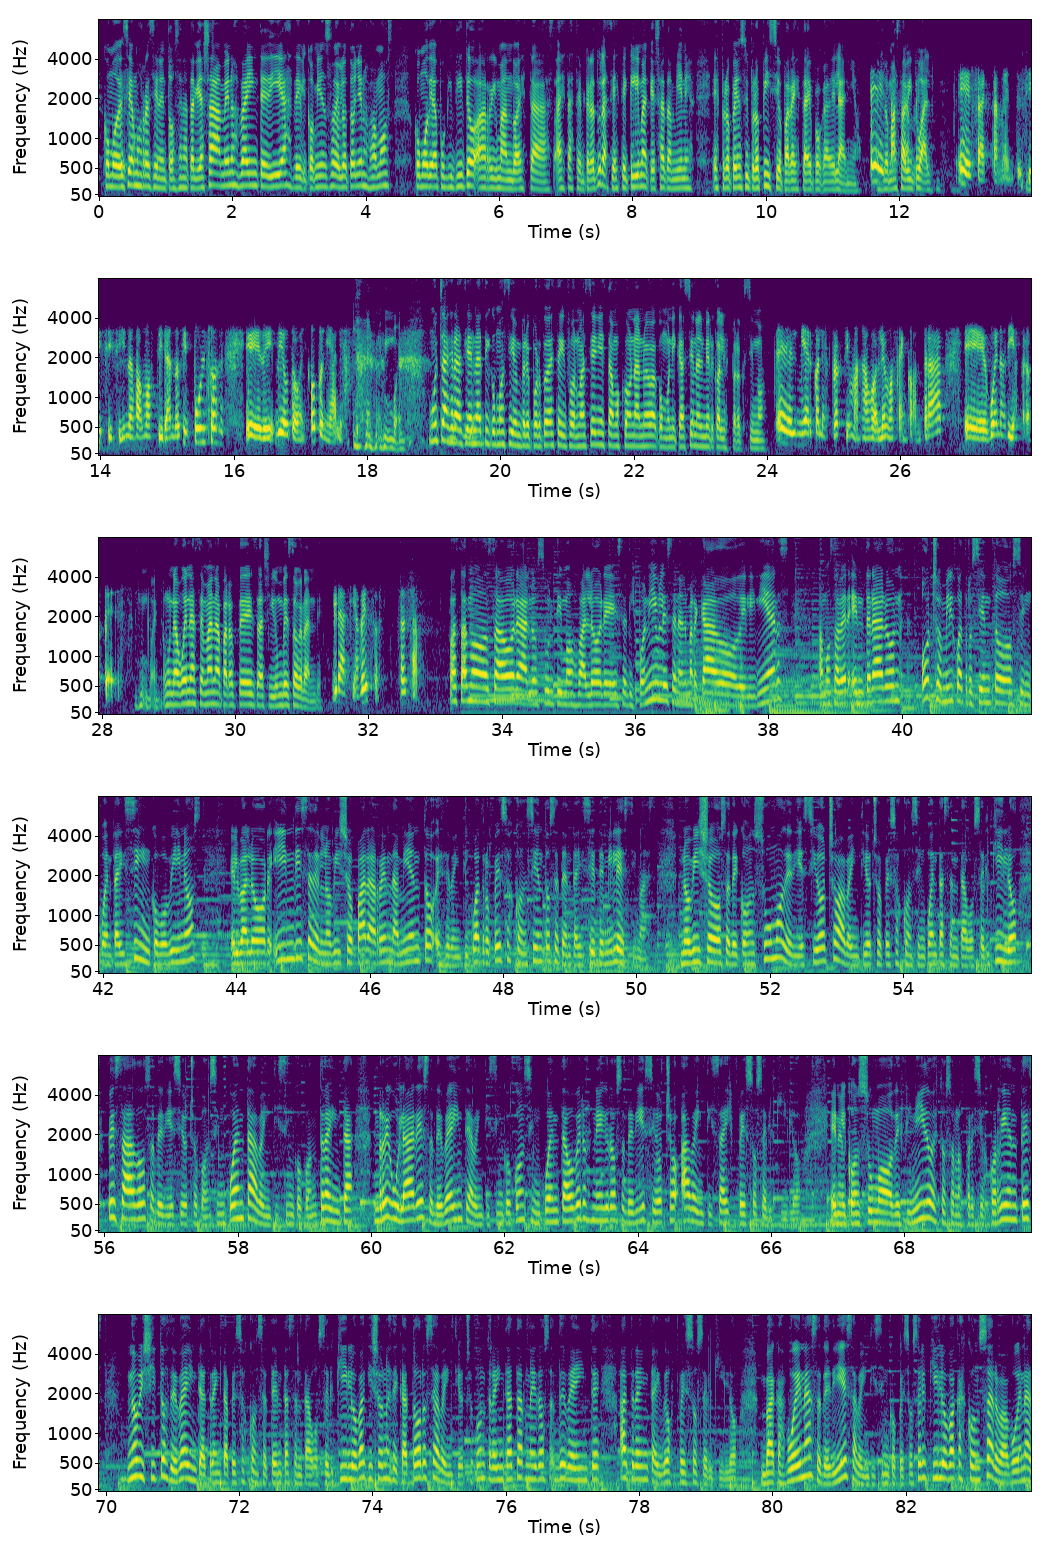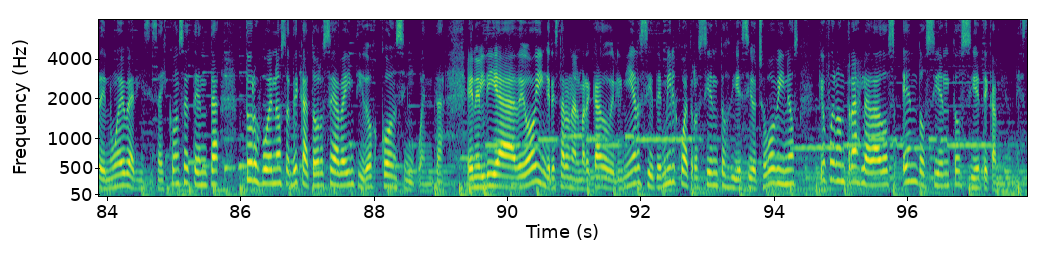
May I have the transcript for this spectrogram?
Como decíamos recién entonces, Natalia, ya a menos 20 días del comienzo del otoño nos vamos como de a poquitito arrimando a estas, a estas temperaturas y a este clima que ya también es, es propenso y propicio para esta época del año. Es lo más habitual. Exactamente, sí, sí, sí, nos vamos tirando así pulsos eh, de, otoñales. bueno, muchas gracias Nati, como siempre, por toda esta información y estamos con una nueva comunicación el miércoles próximo. El miércoles próximo nos volvemos a encontrar. Eh, buenos días para ustedes. Bueno, una buena semana para ustedes allí. Un beso grande. Gracias, besos. Chao, chao. Pasamos ahora a los últimos valores disponibles en el mercado de Liniers. Vamos a ver, entraron 8.455 bovinos. El valor índice del novillo para arrendamiento es de 24 pesos con 177 milésimas. Novillos de consumo de 18 a 28 pesos con 50 centavos el kilo. Pesados de 18,50 a 25,30. Regulares de 20 a 25,50. Overos negros de 18 a 26 pesos el kilo. En el consumo definido, estos son los precios corrientes, novillitos de 20 a 30 pesos con 70 centavos el kilo, vaquillones de 14 a 28 con 30, terneros de 20 a 32 pesos el kilo, vacas buenas de 10 a 25 pesos el kilo, vacas conserva buena de 9 a 16 con 70, toros buenos de 14 a 22 con 50. En el día de hoy ingresaron al mercado de Liniers 7.418 bovinos que fueron trasladados en 207 camiones.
